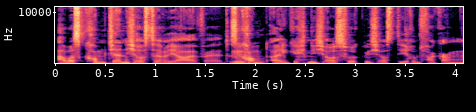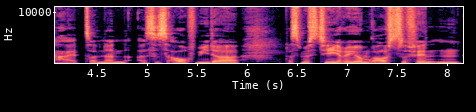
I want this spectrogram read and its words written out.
aber es kommt ja nicht aus der Realwelt. Es mhm. kommt eigentlich nicht aus wirklich aus deren Vergangenheit, sondern es ist auch wieder das Mysterium rauszufinden,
